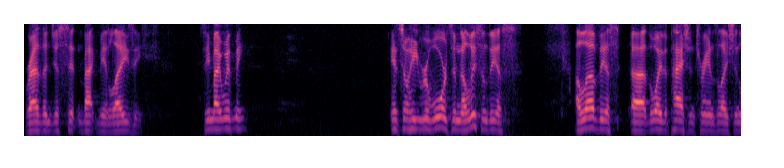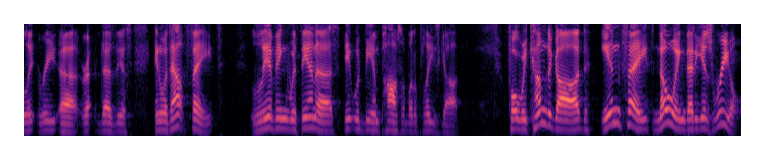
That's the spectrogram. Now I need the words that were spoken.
rather than just sitting back being lazy. Is anybody with me? And so he rewards them. Now, listen to this. I love this, uh, the way the Passion Translation re, uh, does this. And without faith, living within us, it would be impossible to please God. For we come to God in faith, knowing that He is real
